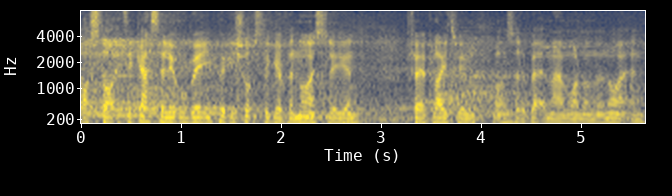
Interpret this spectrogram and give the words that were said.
I started to gas a little bit. He put his shots together nicely, and fair play to him. Like I said, a better man won on the night, and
